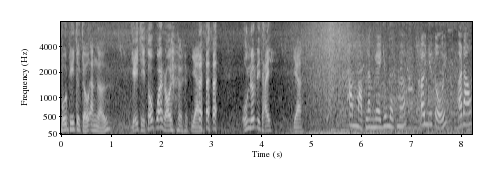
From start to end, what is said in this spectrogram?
bố trí cho chỗ ăn ở. Vậy thì tốt quá rồi. Dạ. Uống nước đi thầy. Dạ. Ông Mộc làm nghề du mục hả? Bao nhiêu tuổi? Ở đâu?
